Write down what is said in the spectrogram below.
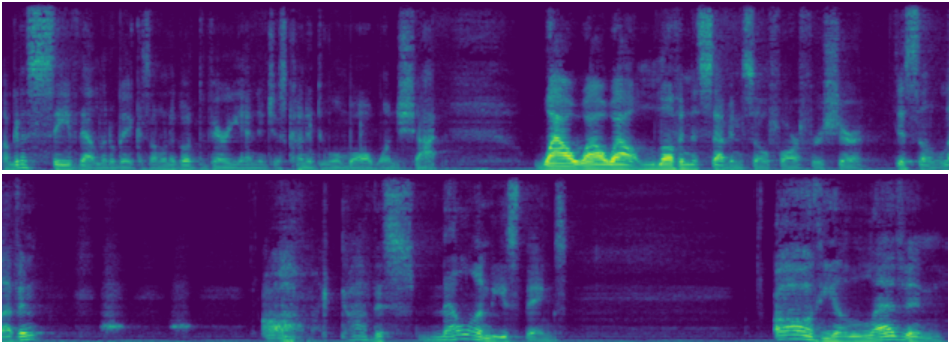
I'm gonna save that little bit because I want to go at the very end and just kind of do them all one shot. Wow, wow, wow! Loving the seven so far for sure. This eleven. Oh my god, the smell on these things. Oh, the 11.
